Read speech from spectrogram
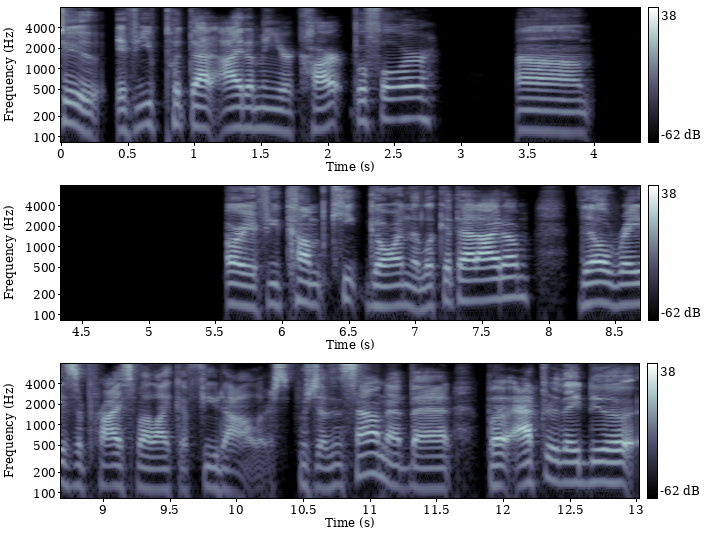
Two, if you put that item in your cart before, um, or if you come keep going to look at that item, they'll raise the price by like a few dollars, which doesn't sound that bad. But after they do it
